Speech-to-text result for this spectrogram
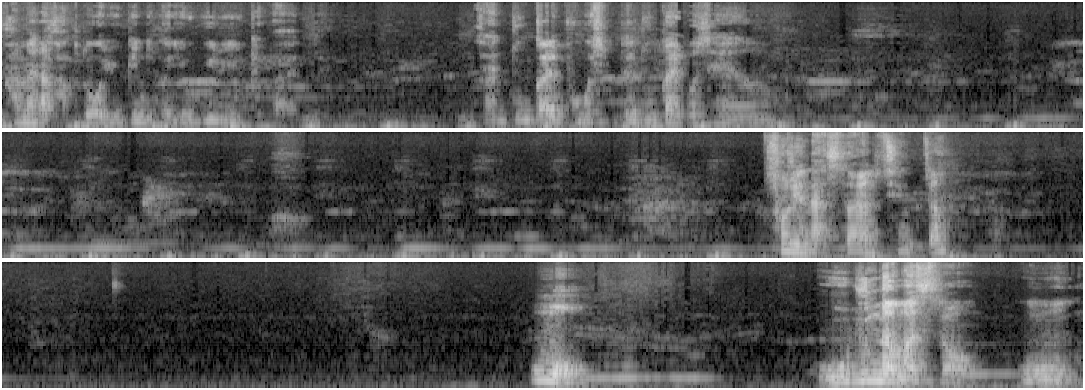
카메라 각도가 여기니까 여기를 이렇게 봐야 돼. 자, 눈깔 보고 싶대. 눈깔 보세요. 소리 났어요? 진짜? 어머! 5분 남았어. 오.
